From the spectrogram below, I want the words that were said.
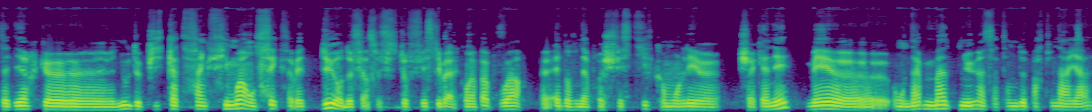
c'est-à-dire que nous depuis 4 5 6 mois, on sait que ça va être dur de faire ce futur festival, qu'on va pas pouvoir euh, être dans une approche festive comme on l'est euh, chaque année, mais euh, on a maintenu un certain nombre de partenariats,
